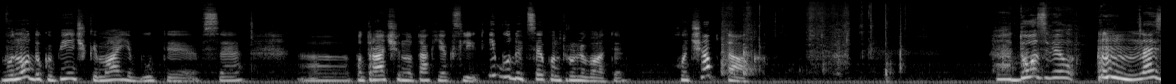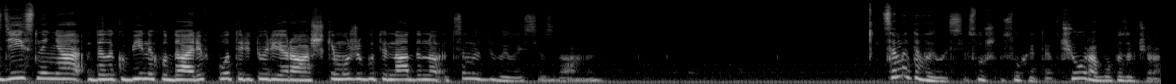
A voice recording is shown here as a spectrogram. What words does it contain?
воно до копієчки має бути все е, потрачено так, як слід. І будуть це контролювати. Хоча б так. Дозвіл на здійснення далекобійних ударів по території Рашки може бути надано. Це ми здивилися з вами. Це ми дивилися. Слухайте, вчора або позавчора.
